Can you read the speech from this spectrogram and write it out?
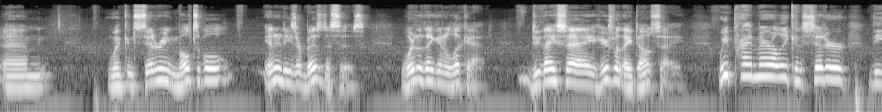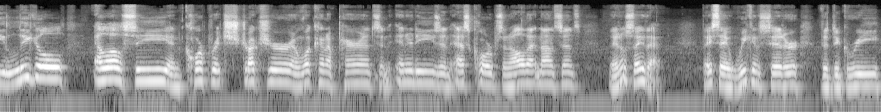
Um, when considering multiple entities or businesses, what are they going to look at? Do they say, here's what they don't say. We primarily consider the legal LLC and corporate structure and what kind of parents and entities and S corps and all that nonsense. They don't say that. They say we consider the degree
